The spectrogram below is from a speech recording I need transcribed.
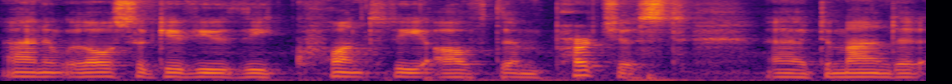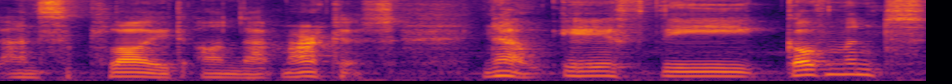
and it will also give you the quantity of them purchased, uh, demanded and supplied on that market. Now, if the government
